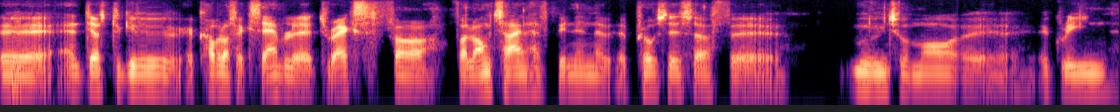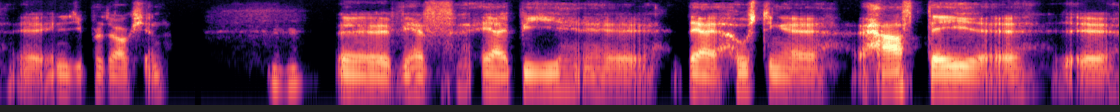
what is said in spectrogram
Uh, mm-hmm. and just to give you a couple of examples, uh, Drax for for a long time have been in a, a process of uh, moving to a more a green energy production. Mm-hmm. Uh, we have AIB. Uh, they are hosting a, a half-day uh, uh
